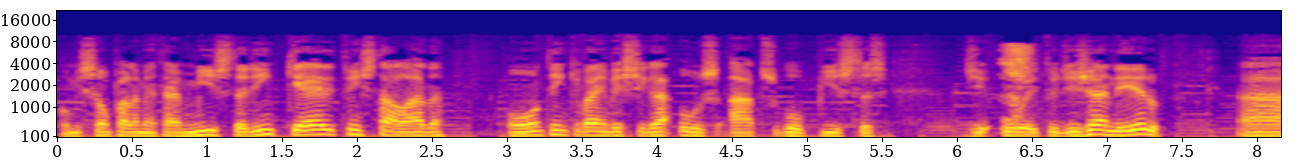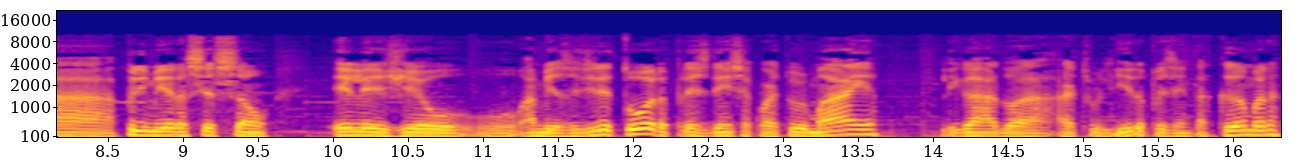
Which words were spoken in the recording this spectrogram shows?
Comissão Parlamentar Mista de Inquérito, instalada ontem, que vai investigar os atos golpistas de 8 de janeiro. A primeira sessão elegeu a mesa diretora, a presidência com Arthur Maia, ligado a Arthur Lira, presidente da Câmara,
